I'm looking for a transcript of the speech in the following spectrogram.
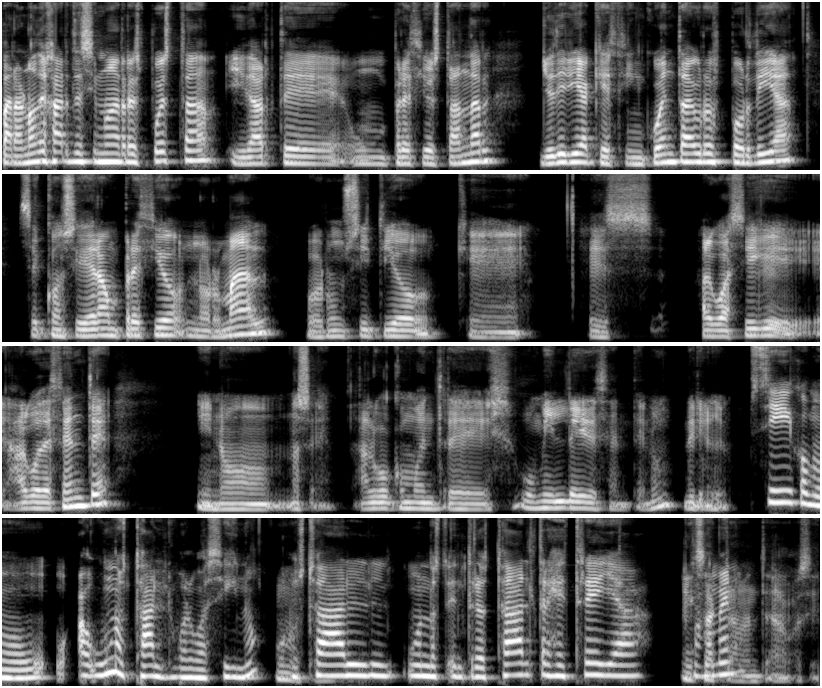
Para no dejarte sin una respuesta y darte un precio estándar, yo diría que 50 euros por día se considera un precio normal por un sitio que es algo así, algo decente y no, no sé, algo como entre humilde y decente, ¿no? Diría yo. Sí, como un hostal o algo así, ¿no? Un hostal, entre hostal, tres estrellas. Exactamente, algo así.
